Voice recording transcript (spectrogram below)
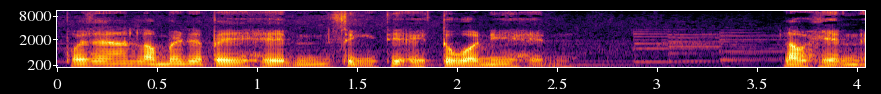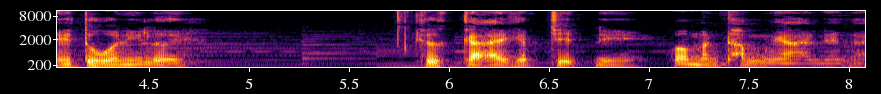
เพราะฉะนั้นเราไม่ได้ไปเห็นสิ่งที่ไอตัวนี้เห็น เราเห็นไอตัวนี้เลย คือกายกับจิตนี้ว่ามันทำงานยังไง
